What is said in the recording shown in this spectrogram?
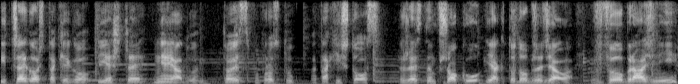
i czegoś takiego jeszcze nie jadłem. To jest po prostu taki sztos, że jestem w szoku, jak to dobrze działa. W wyobraźni,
